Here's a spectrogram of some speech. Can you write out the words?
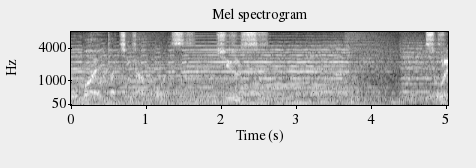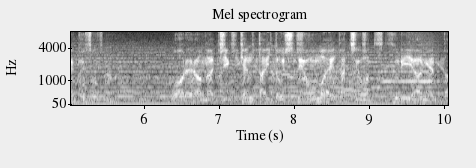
お前たちが持つ重数それこそが我らが実験体としてお前たちを作り上げた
